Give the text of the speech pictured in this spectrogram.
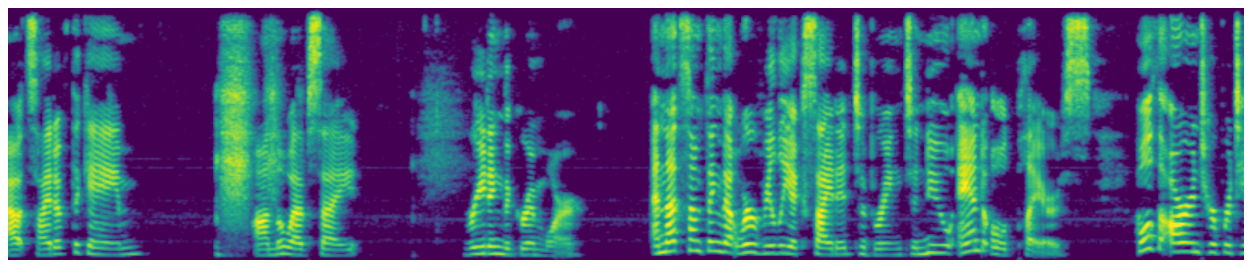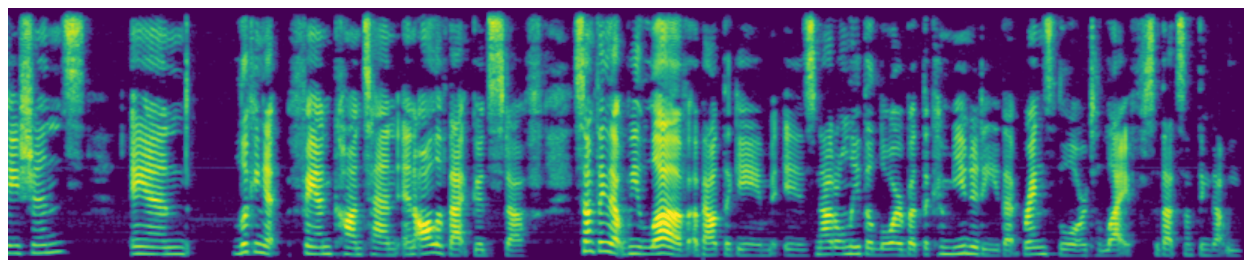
outside of the game, on the website, reading the Grimoire. And that's something that we're really excited to bring to new and old players. Both our interpretations and looking at fan content and all of that good stuff. Something that we love about the game is not only the lore, but the community that brings the lore to life. So that's something that we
